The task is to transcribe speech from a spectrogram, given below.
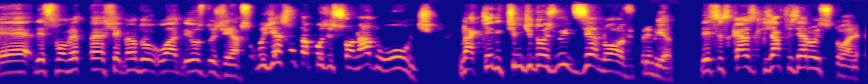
é, nesse momento está chegando o adeus do Gerson. O Gerson está posicionado onde? Naquele time de 2019, primeiro, desses caras que já fizeram história.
